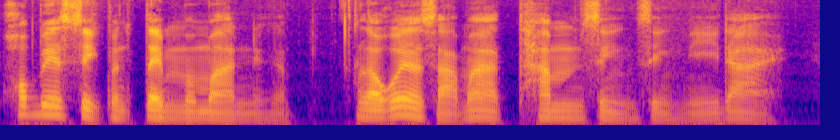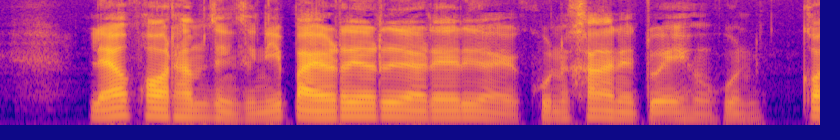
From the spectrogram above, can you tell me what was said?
เพราะเบสิกมันเต็มประมาณนึงครับ เราก็จะสามารถทำสิ่งสิ่งนี้ได้ แล้วพอทำสิ่งสิ่งนี้ไปเรื่อยๆเรื่อยๆคุณค่าในตัวเองของคุณก็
